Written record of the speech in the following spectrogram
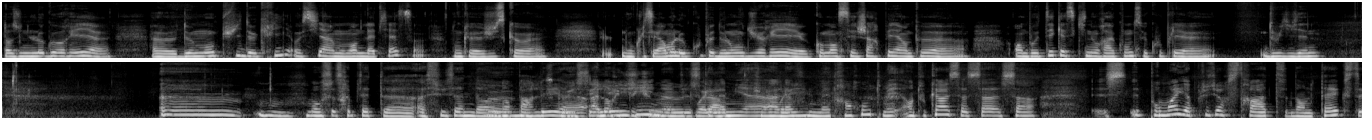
dans une logorée euh, de mots puis de cris aussi à un moment de la pièce. Donc c'est vraiment le couple de longue durée, comment s'écharper un peu en beauté. Qu'est-ce qui nous raconte ce couple et d'où ils viennent Euh, bon, ce serait peut-être à, à Suzanne d'en Euh, d'en parler peux à- l'origine me- de ce voilà, qu'elle a, mis à, elle a me- voulu mettre en route. Mais en tout cas, ça, ça, ça, pour moi, il y a plusieurs strates dans le texte.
